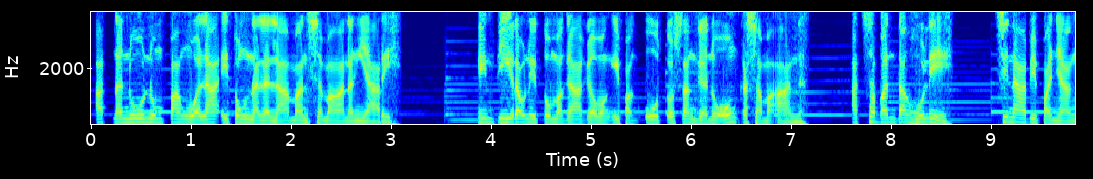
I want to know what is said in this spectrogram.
at nanunumpang wala itong nalalaman sa mga nangyari. Hindi raw nito magagawang ipag-utos ang ganoong kasamaan at sa bandang huli, sinabi pa niyang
